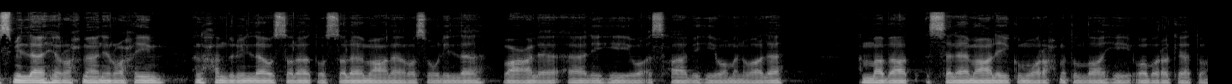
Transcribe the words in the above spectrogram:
بسم الله الرحمن الرحيم الحمد لله والصلاة والسلام على رسول الله وعلى آله وأصحابه ومن والاه أما بعد السلام عليكم ورحمة الله وبركاته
